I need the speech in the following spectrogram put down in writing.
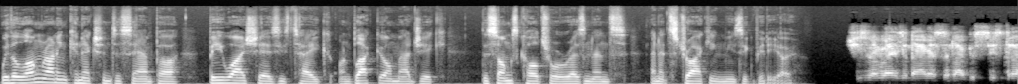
With a long running connection to Sampa, BY shares his take on Black Girl Magic, the song's cultural resonance, and its striking music video. She's an amazing artist and like a sister.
